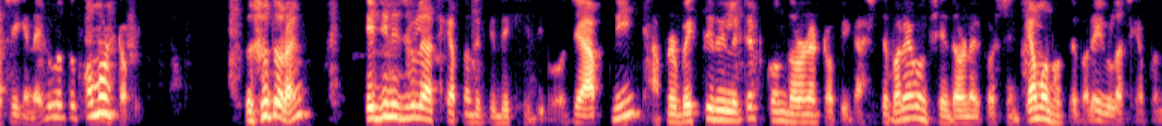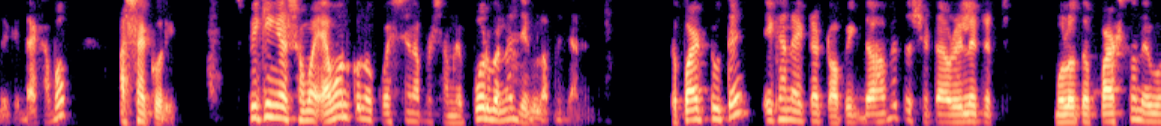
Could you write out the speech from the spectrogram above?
আছে কিনা? এগুলো তো কমন টপিক তো সুতরাং, এই জিনিসগুলো আজকে আপনাদেরকে দেখিয়ে দিব, যে আপনি, আপনার ব্যক্তি রিলেটেড কোন ধরনের টপিক আসতে পারে এবং সেই ধরনের কোয়েশ্চেন কেমন হতে পারে, এগুলো আজকে আপনাদেরকে দেখাবো। আশা করি। স্পিকিং এর সময় এমন কোনো কোয়েশ্চেন আপনার সামনে পড়বে না, যেগুলো আপনি জানেন তো পার্ট টু তে এখানে একটা টপিক দেওয়া হবে, তো সেটা রিলেটেড মূলত পার্সন এবং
